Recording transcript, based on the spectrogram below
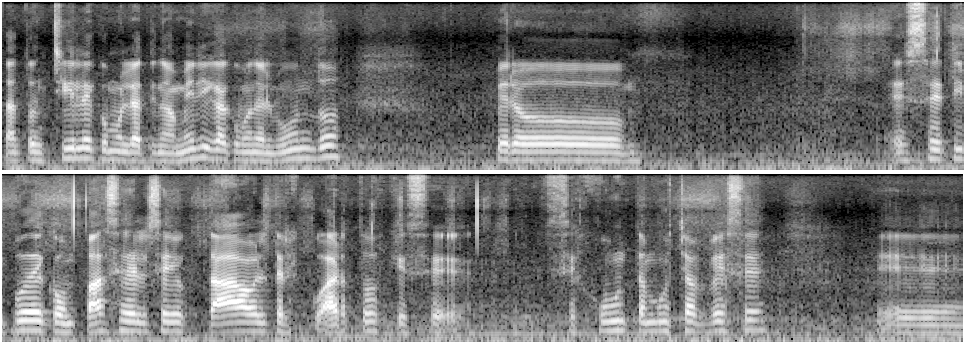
tanto en Chile como en Latinoamérica, como en el mundo, pero ese tipo de compases del 6 octavo, el 3 cuartos, que se, se juntan muchas veces, eh,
